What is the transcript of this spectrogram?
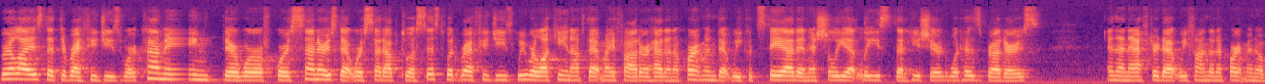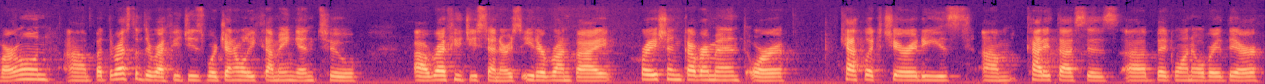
realized that the refugees were coming. There were, of course, centers that were set up to assist with refugees. We were lucky enough that my father had an apartment that we could stay at initially, at least, that he shared with his brothers. And then after that, we found an apartment of our own. Uh, but the rest of the refugees were generally coming into uh, refugee centers, either run by Croatian government or Catholic charities. Um, Caritas is a big one over there.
